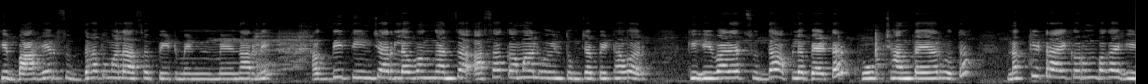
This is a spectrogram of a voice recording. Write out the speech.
की बाहेरसुद्धा तुम्हाला असं पीठ मिळ मिळणार नाही. अगदी तीन चार लवंगांचा असा कमाल होईल तुमच्या पिठावर की हिवाळ्यातसुद्धा आपलं बॅटर खूप छान तयार होतं. नक्की ट्राय करून बघा ही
